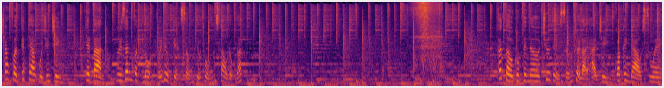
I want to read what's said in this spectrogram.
Trong phần tiếp theo của chương trình, Nhật Bản, người dân vật lộn với điều kiện sống thiếu thốn sau động đất. Các tàu container chưa thể sớm trở lại hải trình qua kênh đảo Suez.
